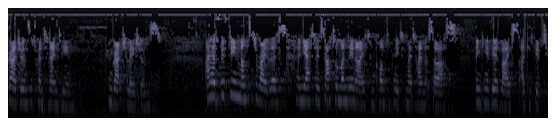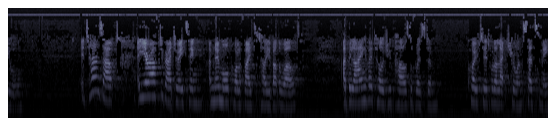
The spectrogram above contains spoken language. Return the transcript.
graduates of 2019, congratulations. I had 15 months to write this, and yet I sat on Monday night and contemplated my time at SOAS, thinking of the advice I could give to you all. It turns out, a year after graduating, I'm no more qualified to tell you about the world. I'd be lying if I told you pearls of wisdom, quoted what a lecturer once said to me,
